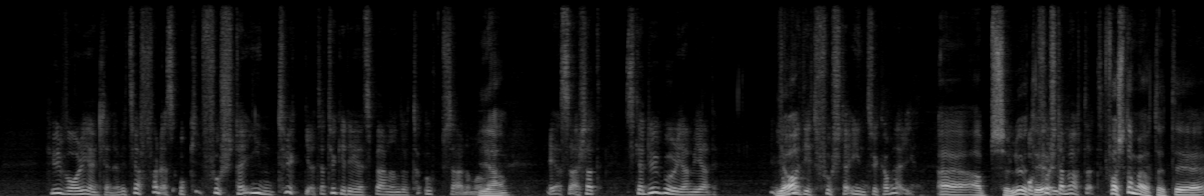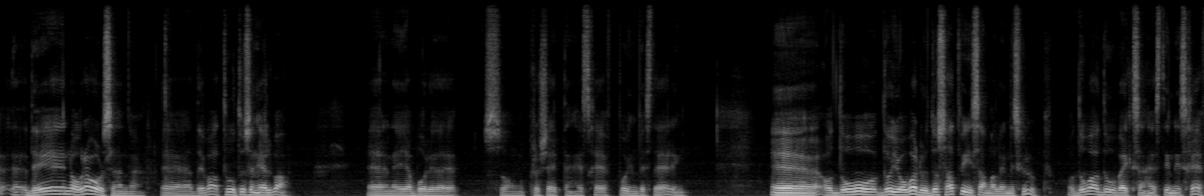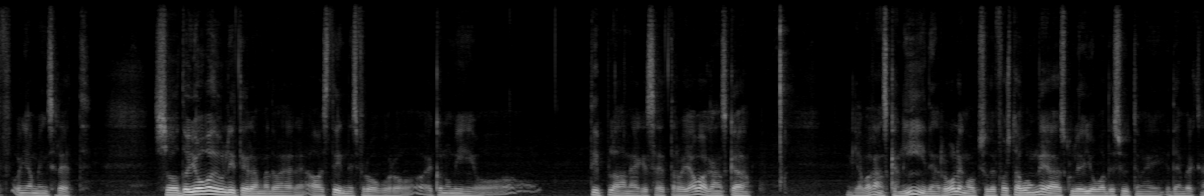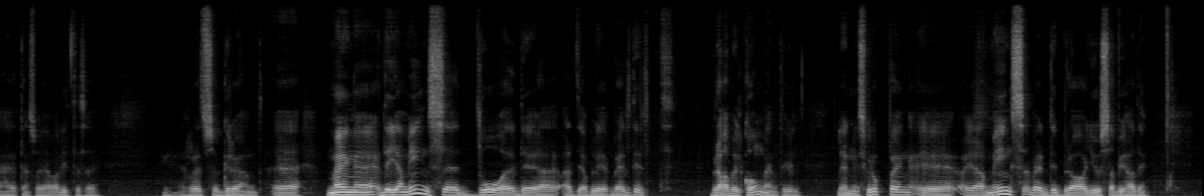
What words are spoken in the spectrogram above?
hur var det egentligen när vi träffades och första intrycket? Jag tycker det är spännande att ta upp så här när man ja. är så här. Så att, ska du börja med vad Ja. var ditt första intryck av mig? Eh, absolut. Och första mötet? Första mötet, det är några år sedan nu. Eh, Det var 2011 eh, när jag började som projektenhetschef på investering. Eh, Och då, då jobbade du, då satt vi i samma ledningsgrupp. Och då var du verksamhetstidningschef om jag minns rätt. Så då jobbade du lite grann med de här ja, styrningsfrågor och ekonomi och tidsplaner etc. Och jag var ganska jag var ganska ny i den rollen också. Det första gången jag skulle jobba dessutom i, i den verksamheten så jag var lite så, eh, rätt så grönt. Eh, men eh, det jag minns eh, då det är att jag blev väldigt bra välkommen till ledningsgruppen. Eh, jag minns väldigt bra just att vi hade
